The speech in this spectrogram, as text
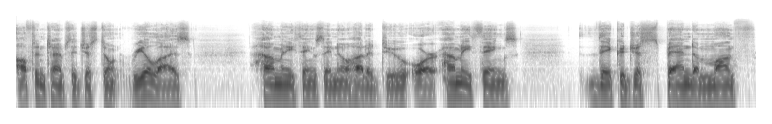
oftentimes they just don't realize how many things they know how to do or how many things they could just spend a month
